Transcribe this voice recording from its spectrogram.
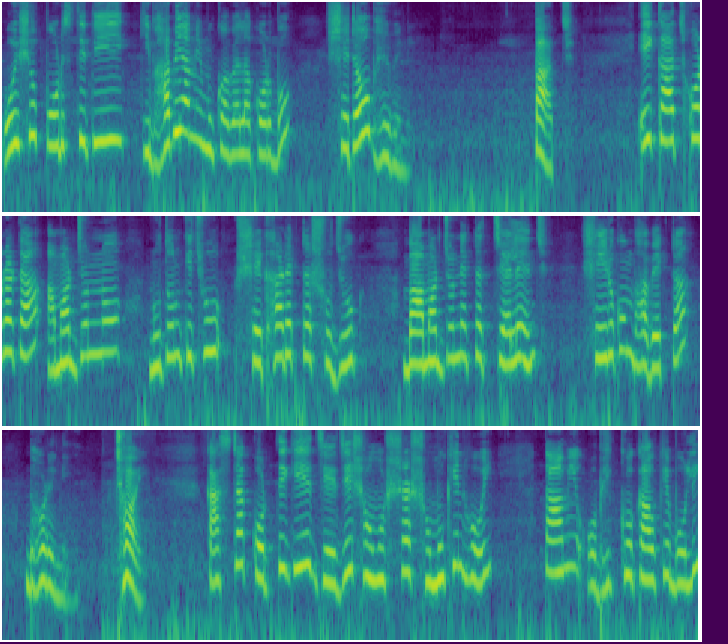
ওইসব পরিস্থিতি কীভাবে আমি মোকাবেলা করব সেটাও ভেবে নিই পাঁচ, এই কাজ করাটা আমার জন্য নতুন কিছু শেখার একটা সুযোগ বা আমার জন্য একটা চ্যালেঞ্জ সেই রকমভাবে একটা ধরে নিই। ছয়, কাজটা করতে গিয়ে যে যে সমস্যার সম্মুখীন হই তা আমি অভিজ্ঞ কাউকে বলি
